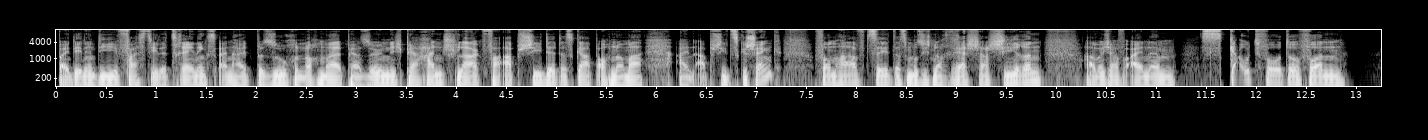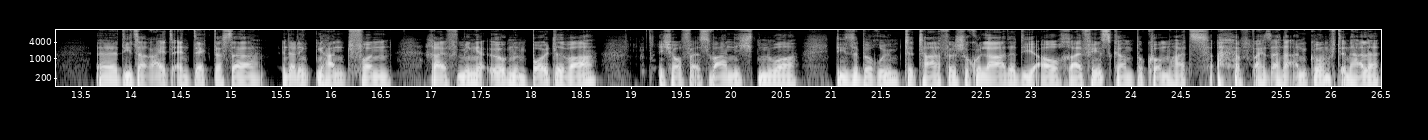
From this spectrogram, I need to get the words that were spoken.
bei denen die fast jede Trainingseinheit besuchen, nochmal persönlich per Handschlag verabschiedet. Es gab auch nochmal ein Abschiedsgeschenk vom HFC, das muss ich noch recherchieren, habe ich auf einem Scout-Foto von äh, Dieter Reit entdeckt, dass da in der linken Hand von Ralf Minge irgendein Beutel war ich hoffe, es war nicht nur diese berühmte Tafel Schokolade, die auch Ralf Heskamp bekommen hat bei seiner Ankunft in Halle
